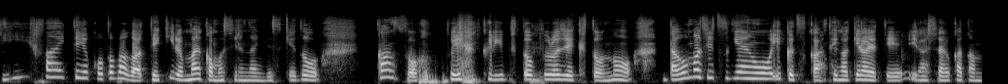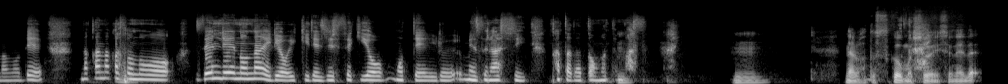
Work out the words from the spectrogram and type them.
DeFi っていう言葉ができる前かもしれないんですけど、元祖というクリプトプロジェクトの DAO の実現をいくつか手掛けられていらっしゃる方なので、なかなかその前例のない領域で実績を持っている珍しい方だと思ってます。はい、うんなるほど。すごい面白いですよね。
